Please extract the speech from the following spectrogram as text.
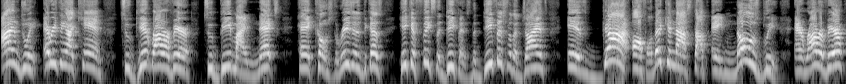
I'm doing everything I can to get Ron Rivera to be my next head coach. The reason is because he can fix the defense. The defense for the Giants is god awful. They cannot stop a nosebleed. And Ron Rivera,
